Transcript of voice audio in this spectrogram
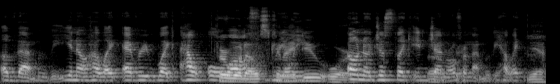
of that movie. You know how like every like how Olaf For what else can I do, or- Oh no, just like in general okay. from that movie how like Yeah.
